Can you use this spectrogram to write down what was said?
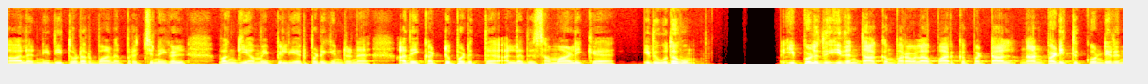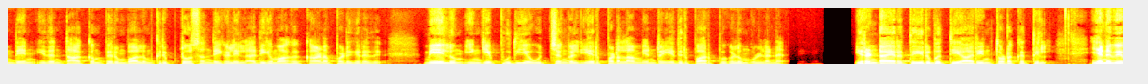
கால நிதி தொடர்பான பிரச்சினைகள் வங்கி அமைப்பில் ஏற்படுகின்றன. அதை கட்டுப்படுத்த அல்லது சமாளிக்க இது உதவும். இப்பொழுது இதன் தாக்கம் பரவலாக பார்க்கப்பட்டால் நான் படித்து கொண்டிருந்தேன். இதன் தாக்கம் பெரும்பாலும் கிரிப்டோ சந்தைகளில் அதிகமாக காணப்படுகிறது. மேலும் இங்கே புதிய உச்சங்கள் ஏற்படலாம் என்ற எதிர்பார்ப்புகளும் உள்ளன. 2026ன் தொடக்கத்தில். எனவே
